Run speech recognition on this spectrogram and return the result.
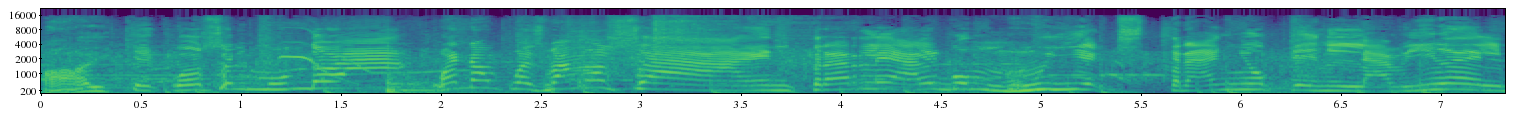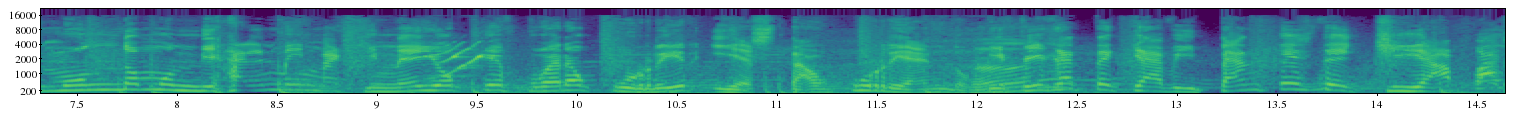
Ay, qué cosa el mundo, ¿ah? Bueno, pues vamos a entrarle a algo muy extraño que en la vida del mundo mundial me imaginé yo que fuera a ocurrir y está ocurriendo. Y fíjate que habitantes de Chiapas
